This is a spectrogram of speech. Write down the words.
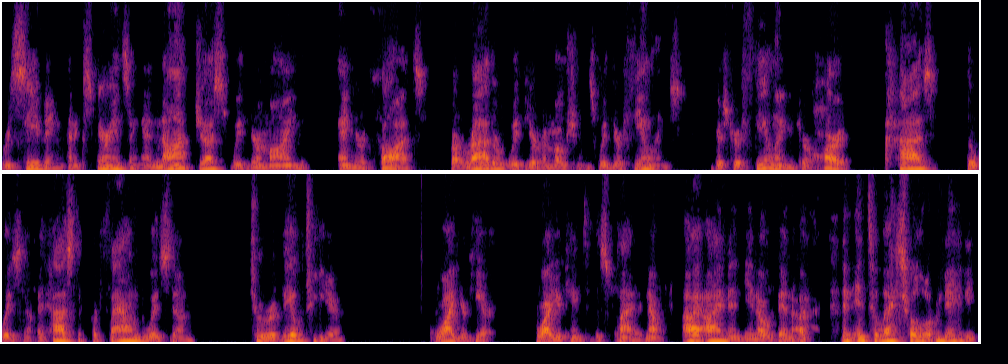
receiving and experiencing and not just with your mind and your thoughts but rather with your emotions, with your feelings, because your feeling, your heart has the wisdom. It has the profound wisdom to reveal to you why you're here, why you came to this planet. Now, I, I'm in, you know, been a, an intellectual or maybe,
